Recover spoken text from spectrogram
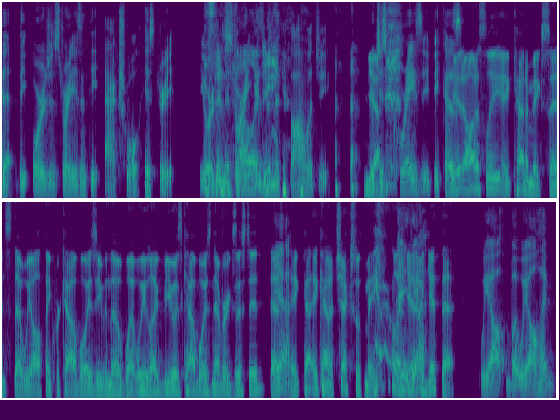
that the origin story isn't the actual history. The It's the origin story is the mythology. mythology, Yeah. which is crazy because It honestly, it kind of makes sense that we all think we're cowboys, even though what we like view as cowboys never existed. That, Yeah. it, it kind of checks with me. like, yeah, I get that. We all but we all had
